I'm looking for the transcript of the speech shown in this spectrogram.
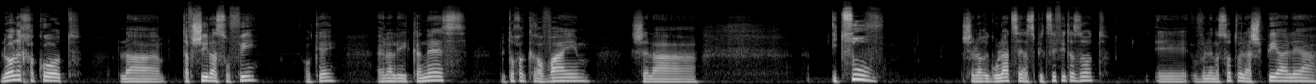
לא לחכות לתבשיל הסופי, אוקיי? אלא להיכנס לתוך הקרביים של העיצוב של הרגולציה הספציפית הזאת, אה, ולנסות ולהשפיע עליה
